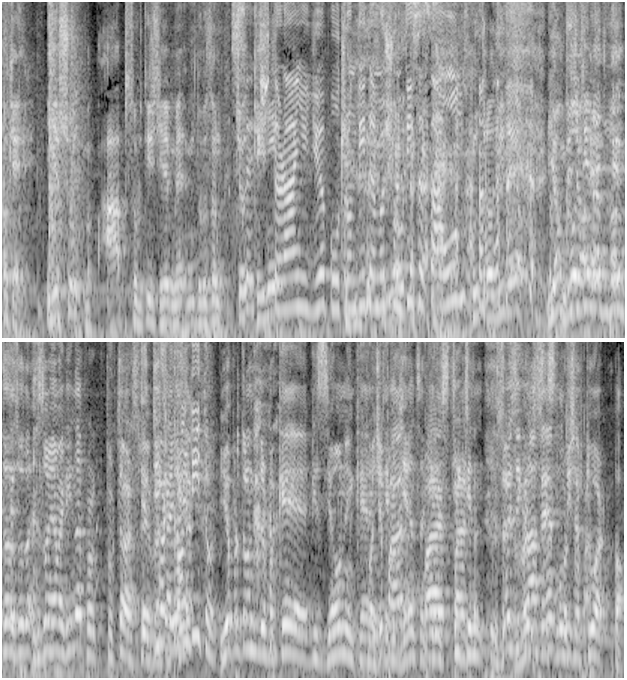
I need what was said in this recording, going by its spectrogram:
Okej, okay, je shumë absolutisht je, domethënë, që ke një çtra një gjë, po u trondite më shumë ti se sa unë. U trondite jo. Jo, më thotë në atë vend zonja Majlinda, por për këtë arsye të ka tronditur. Jo për tronditur, por ke vizionin, ke po, inteligjencën, ke instinktin. Zoti si kurse mund të shpëtuar. Po.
